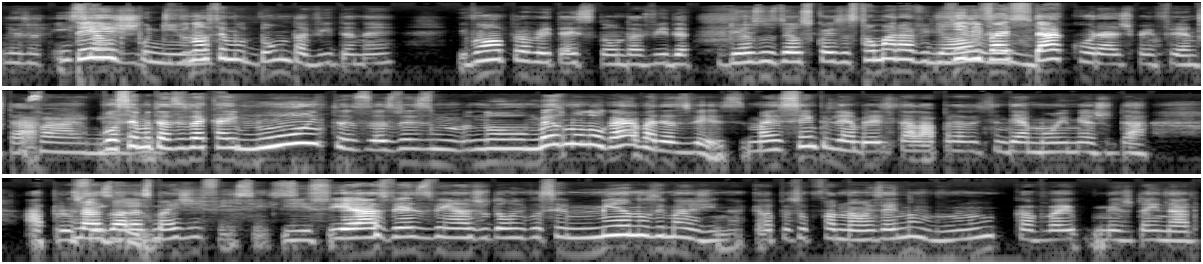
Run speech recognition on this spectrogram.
Exato. E se Tem- autopunindo. nós temos o dom da vida, né? E vamos aproveitar esse dom da vida. Deus nos deu coisas tão E maravilhosas. ele vai dar coragem para enfrentar. Vai, Você muitas vezes vai cair muitas, às vezes no mesmo lugar várias vezes, mas sempre lembra, ele tá lá para estender a mão e me ajudar a prosseguir. Nas horas mais difíceis. Isso, e às vezes vem ajuda onde você menos imagina. Aquela pessoa que fala, não, isso aí não, nunca vai me ajudar em nada.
